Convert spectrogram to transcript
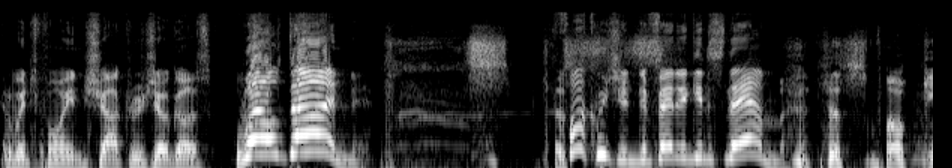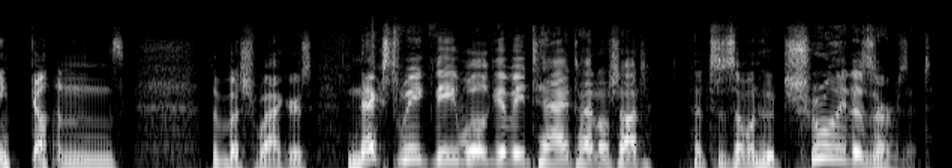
At which point Jacques Rougeau goes, Well done! Fuck, we should defend against them. the Smoking Guns, the Bushwhackers. Next week, they will give a tag title shot to someone who truly deserves it.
